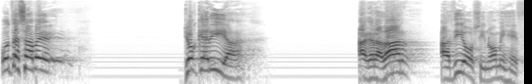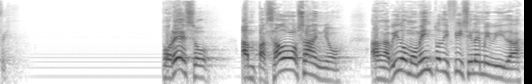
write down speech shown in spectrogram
Usted sabe, yo quería agradar a Dios y no a mi jefe. Por eso han pasado los años han habido momentos difíciles en mi vida.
